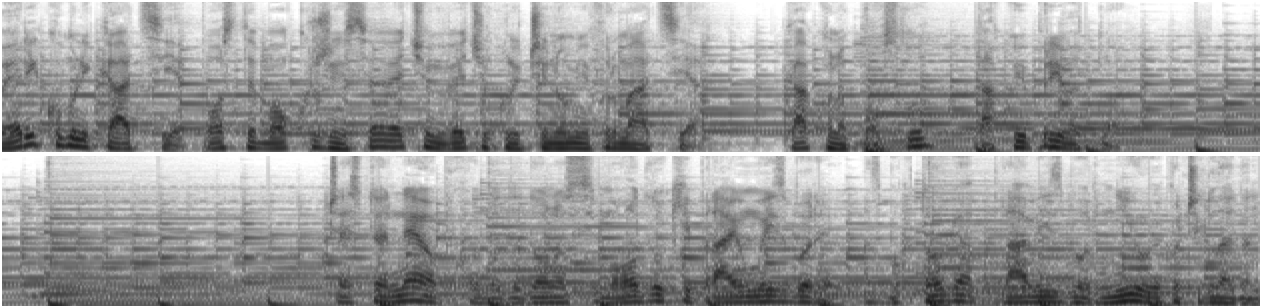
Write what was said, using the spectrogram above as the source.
U eri komunikacije postajemo okruženi sve većom i većom količinom informacija, kako na poslu, tako i privatno. Često je neophodno da donosimo odluke i pravimo izbore, a zbog toga pravi izbor nije uvek očigledan.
